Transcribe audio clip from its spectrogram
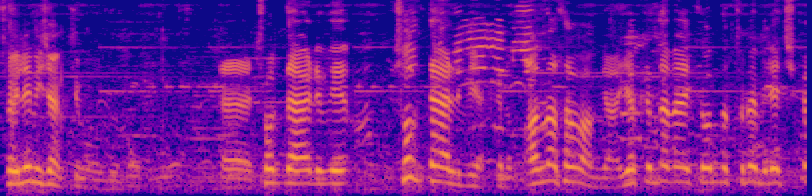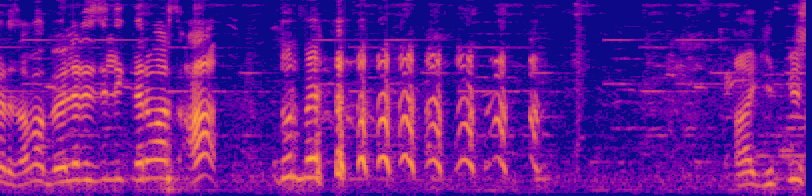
Söylemeyeceğim kim olduğunu. Ee, çok değerli bir çok değerli bir yakınım. Anlatamam ya. Yakında belki onunla tura bile çıkarız ama böyle rezillikleri varsa... Aa! Dur be! Aa gitmiş.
